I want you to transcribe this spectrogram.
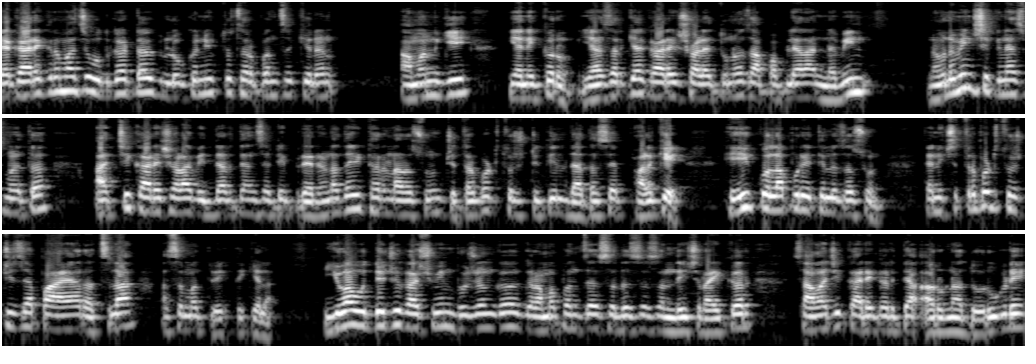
या कार्यक्रमाचे उद्घाटक लोकनियुक्त सरपंच किरण आमनगी यांनी करून यासारख्या कार्यशाळेतूनच आपापल्याला नवीन नवनवीन शिकण्यास मिळतं. आजची कार्यशाळा विद्यार्थ्यांसाठी प्रेरणादायी ठरणार असून चित्रपटसृष्टीतील दादासाहेब फाळके हेही कोल्हापूर येथीलच असून त्यांनी चित्रपटसृष्टीचा पाया रचला असं मत व्यक्त केलं. युवा उद्योजक अश्विन भुजंग ग्रामपंचायत सदस्य संदेश रायकर सामाजिक कार्यकर्त्या अरुणा दोरुगडे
